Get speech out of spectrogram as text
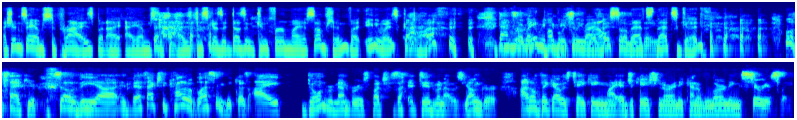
I shouldn't say I'm surprised, but I I am surprised just because it doesn't confirm my assumption. But anyways, go on. that's you relate okay. publicly well, so that's that's good. well, thank you. So the uh, that's actually kind of a blessing because I don't remember as much as I did when I was younger. I don't think I was taking my education or any kind of learning seriously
